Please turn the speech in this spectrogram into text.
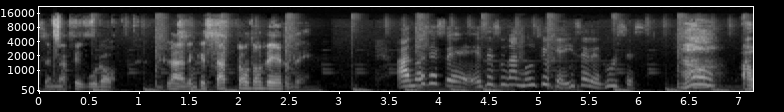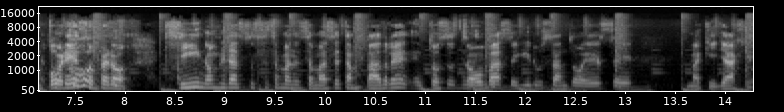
se me figuró. La de que está todo verde. Ah, no, ese es, ese es un anuncio que hice de dulces. ¿A poco? Por eso, pero sí, no, mira, esto se me, se me hace tan padre, entonces no va a seguir usando ese maquillaje.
